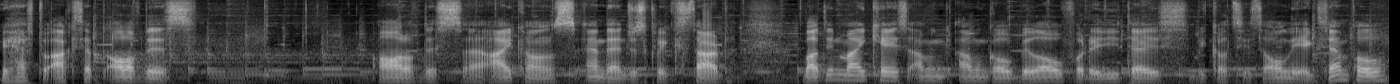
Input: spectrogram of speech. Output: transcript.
you have to accept all of this all of these uh, icons and then just click start. But in my case I'm, I'm go below for the details because it's only example.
